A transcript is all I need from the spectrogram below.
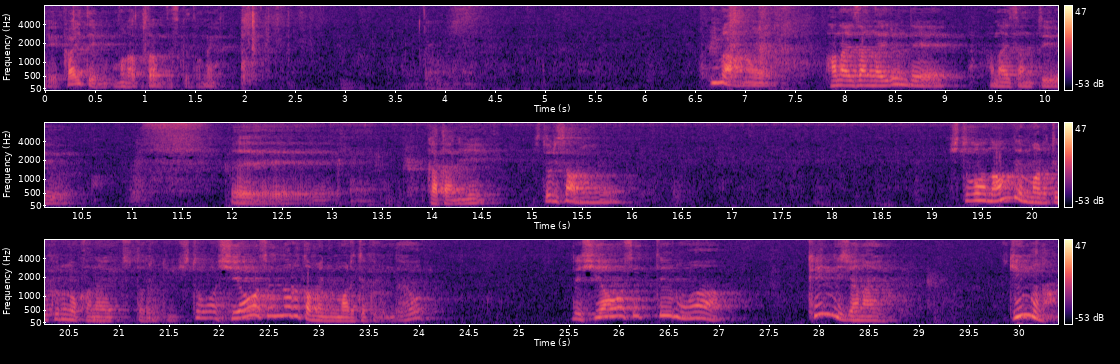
えー、書いてもらったんですけどね。今あの花江さんがいるんで花江さんという、えー、方にひとりさんあの人は何で生まれてくるのかねって言った時人は幸せになるために生まれてくるんだよ。で幸せっていうのは権利じゃないの。義務な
